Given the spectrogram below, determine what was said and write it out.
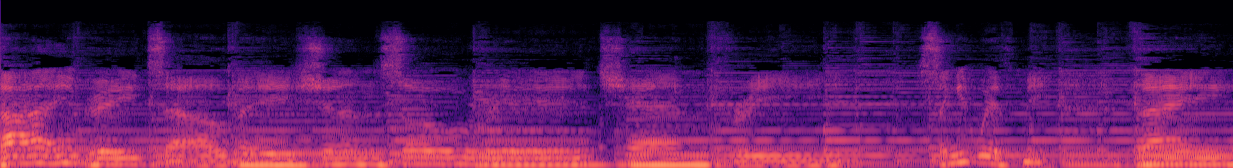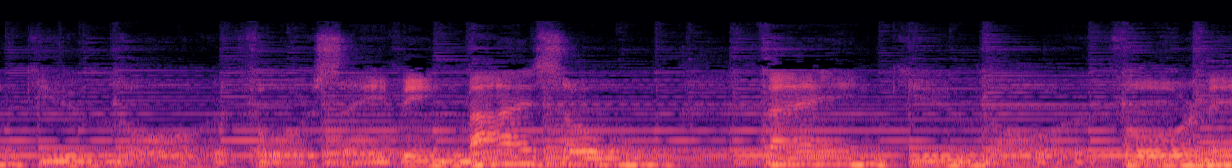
thy great salvation so rich and free. Sing it with me. Thank you, Lord, for saving my soul. Thank you, Lord, for making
